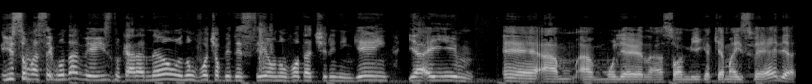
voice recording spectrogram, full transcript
isso uma segunda vez, do cara, não, eu não vou te obedecer, eu não vou dar tiro em ninguém. E aí é, a, a mulher, a sua amiga que é mais velha,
